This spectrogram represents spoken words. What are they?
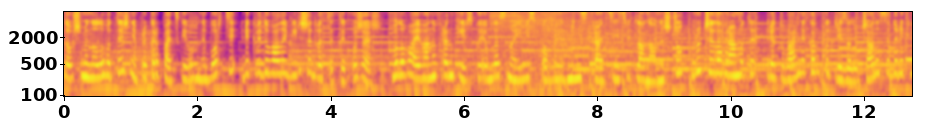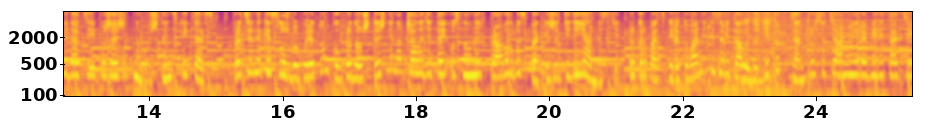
Впродовж минулого тижня прикарпатські вогнеборці ліквідували більше 20 пожеж. Голова Івано-Франківської обласної військової адміністрації Світлана Онищук вручила грамоти рятувальникам, котрі залучалися до ліквідації пожежі на Бурштинський ТЕС. Працівники служби порятунку впродовж тижня навчали дітей основних правил безпеки життєдіяльності. Прикарпатські рятувальники завітали до діток Центру соціальної реабілітації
